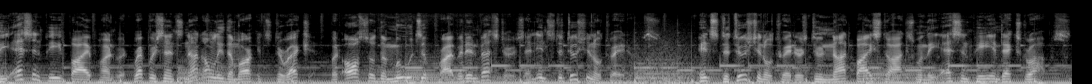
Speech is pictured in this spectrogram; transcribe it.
The S&P 500 represents not only the market's direction, but also the moods of private investors and institutional traders. Institutional traders do not buy stocks when the S&P index drops.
